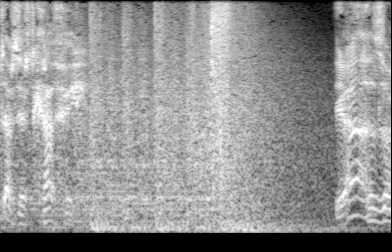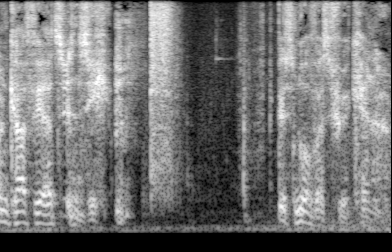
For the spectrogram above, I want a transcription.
Das ist Kaffee. Ja, so ein Kaffee hat's in sich. Ist nur was für Kenner.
